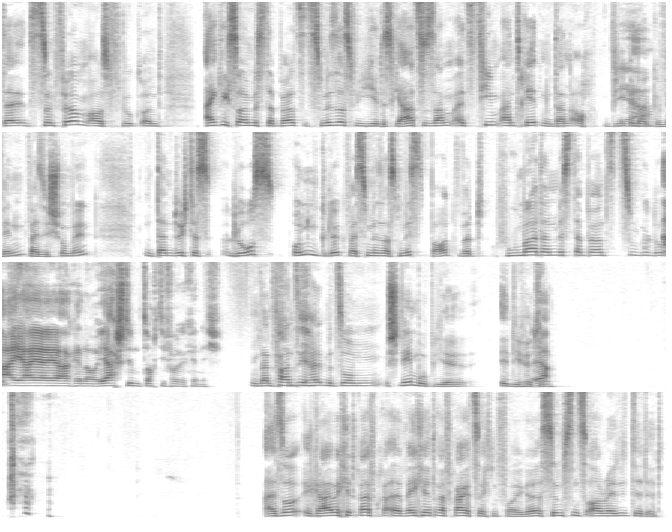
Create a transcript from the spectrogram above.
Da ist so ein Firmenausflug und eigentlich sollen Mr. Burns und Smithers wie jedes Jahr zusammen als Team antreten und dann auch wie Ja. immer gewinnen, weil sie schummeln. Und dann durch das Los-Unglück, weil Smithers Mist baut, wird Homer dann Mr. Burns zugelost. Ah, ja, ja, ja, genau. Ja, stimmt, doch, die Folge kenne ich. Und dann fahren sie halt mit so einem Schneemobil in die Hütte. Ja. Also, egal welche drei, Fra äh, welche drei Fragezeichen-Folge, Simpsons already did it.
